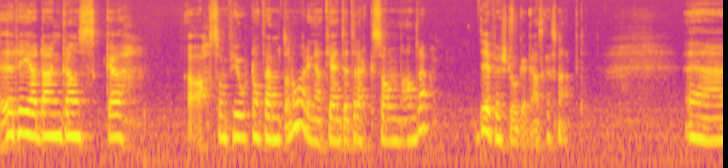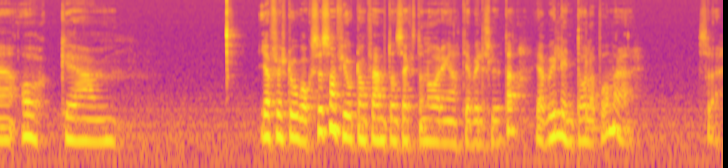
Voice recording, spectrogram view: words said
redan ganska, ja, som 14-15-åring att jag inte drack som andra. Det förstod jag ganska snabbt. Eh, och eh, jag förstod också som 14, 15, 16-åring att jag ville sluta. Jag ville inte hålla på med det här. Sådär.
